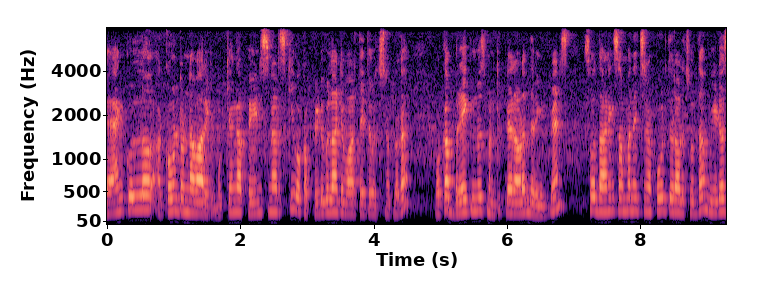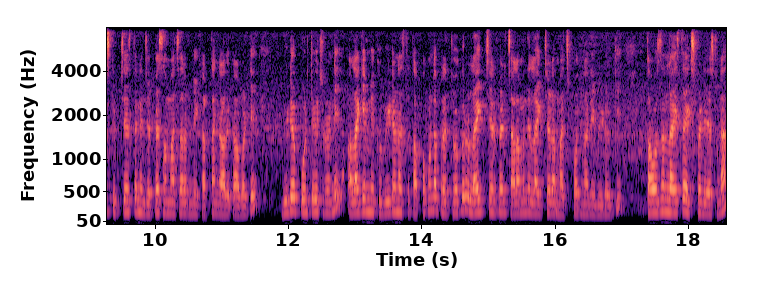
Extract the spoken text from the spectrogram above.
బ్యాంకుల్లో అకౌంట్ ఉన్న వారికి ముఖ్యంగా పెన్షనర్స్కి ఒక పిడుగు లాంటి వార్త అయితే వచ్చినట్లుగా ఒక బ్రేక్ న్యూస్ మనకి ఇప్పుడే రావడం జరిగింది ఫ్రెండ్స్. సో దానికి సంబంధించిన పూర్తి వివరాలు చూద్దాం. వీడియో స్కిప్ చేస్తే నేను చెప్పే సమాచారం మీకు అర్థం కాదు కాబట్టి వీడియో పూర్తిగా చూడండి. అలాగే మీకు వీడియో నచ్చితే తప్పకుండా ప్రతి ఒక్కరు లైక్ చేయడం చాలామంది లైక్ చేయడం మర్చిపోతున్నారు ఈ వీడియోకి. థౌసండ్ లైక్స్ ఎక్స్పెక్ట్ చేస్తున్నా.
